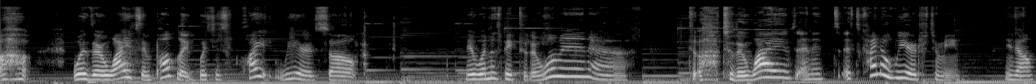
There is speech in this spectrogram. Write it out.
uh, with their wives in public, which is quite weird. So they wouldn't speak to their woman, uh, to, to their wives, and it's it's kind of weird to me. You know,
